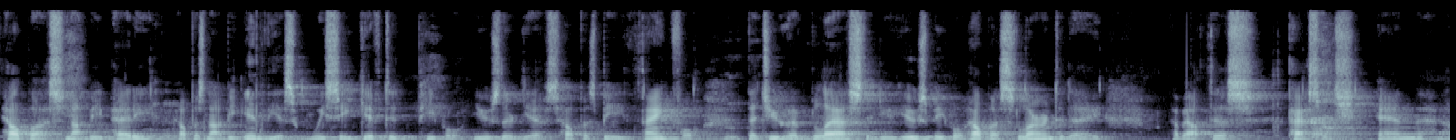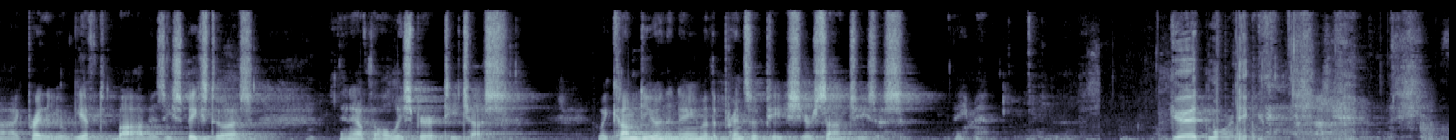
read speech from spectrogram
Help us not be petty. Help us not be envious when we see gifted people use their gifts. Help us be thankful that you have blessed and you use people. Help us learn today about this passage. And uh, I pray that you'll gift Bob as he speaks to us and help the Holy Spirit teach us. We come to you in the name of the Prince of Peace, your Son, Jesus. Amen. Good morning.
